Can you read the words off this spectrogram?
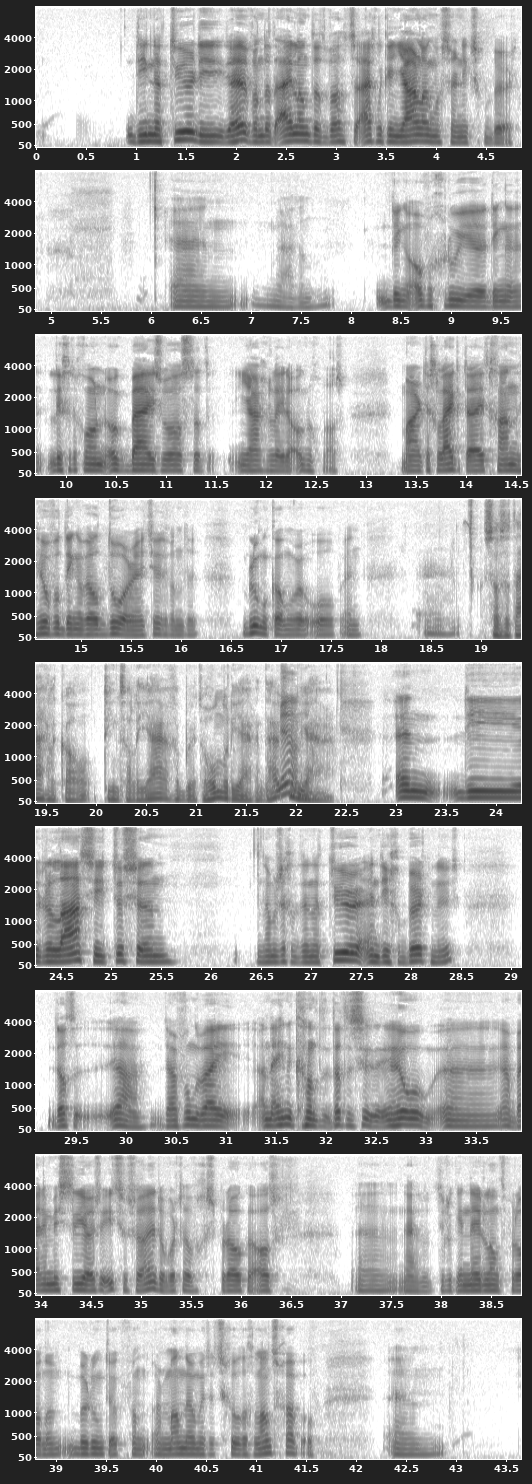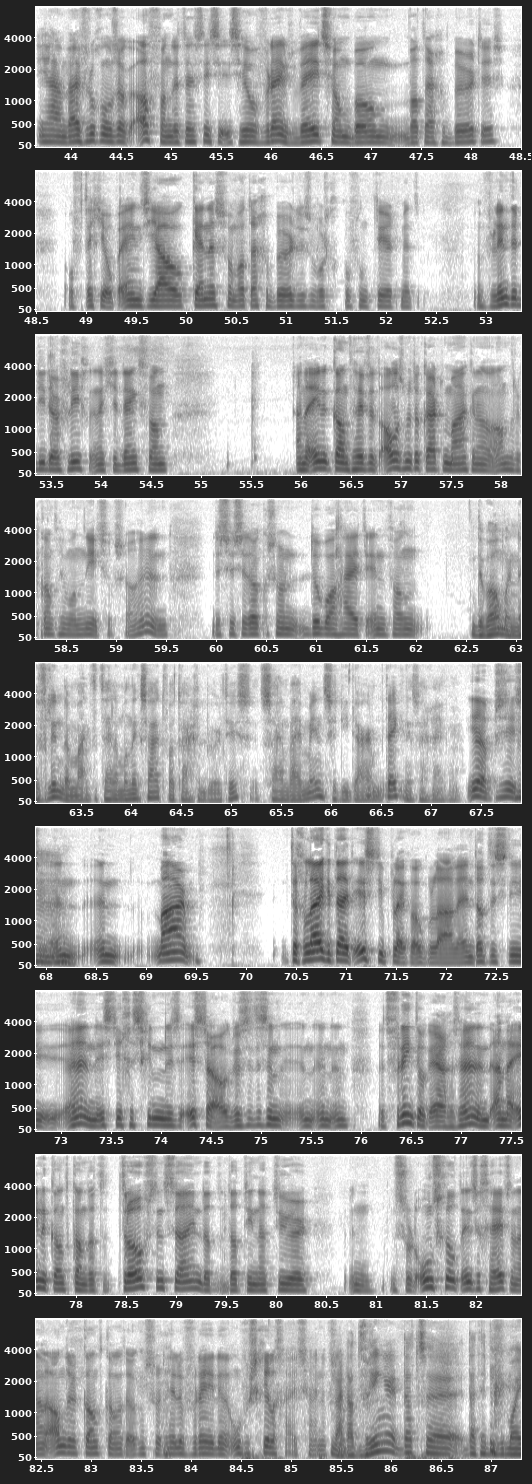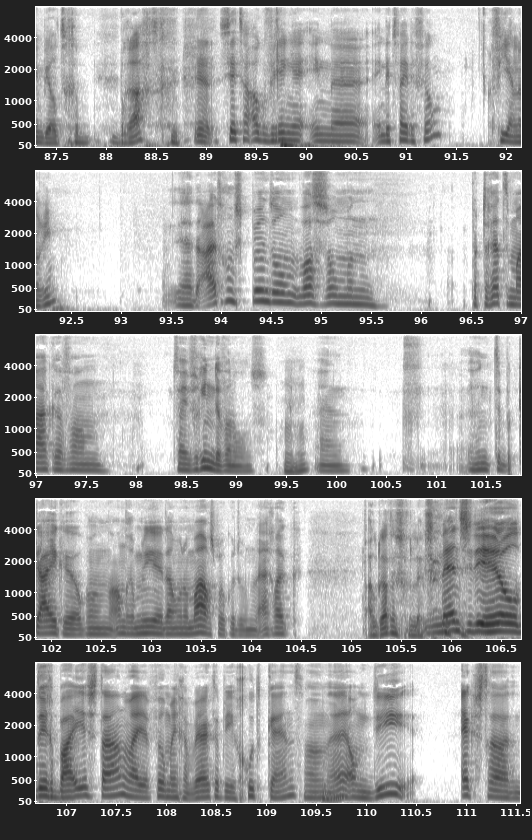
die natuur die, hè, van dat eiland, dat was eigenlijk een jaar lang was er niks gebeurd. En ja, dan dingen overgroeien, dingen liggen er gewoon ook bij zoals dat een jaar geleden ook nog was. Maar tegelijkertijd gaan heel veel dingen wel door, weet je. Want de bloemen komen weer op en... eh, Zoals het eigenlijk al tientallen jaren gebeurt, honderden jaren, duizenden Ja. jaren. En die relatie tussen, laten we zeggen, de natuur en die gebeurtenis, dat, ja, daar vonden wij aan de ene kant, dat is een heel, eh, ja, bijna mysterieus iets of zo. Hè? Er wordt over gesproken als, eh, nou, natuurlijk in Nederland vooral beroemd ook van Armando met het schuldig landschap. Of, ehm, ja, en wij vroegen ons ook af van, dit heeft iets, heel vreemds. Weet zo'n boom wat daar gebeurd is? Of dat je opeens jouw kennis van wat daar gebeurd is wordt geconfronteerd met een vlinder die daar vliegt. En dat je denkt van, aan de ene kant heeft het alles met elkaar te maken en aan de andere kant helemaal niets of zo. Hè? Dus er zit ook zo'n dubbelheid in van, De boom en de vlinder maakt het helemaal niks uit wat daar gebeurd is. Het zijn wij mensen die daar een betekenis aan geven. ja precies. Hmm. En, en, maar tegelijkertijd is die plek ook beladen en dat is die, hè, en is die geschiedenis is daar ook. Dus het is een, een, een, een het wringt ook ergens. Hè? En aan de ene kant kan dat troostend zijn, dat, dat die natuur een, een soort onschuld in zich heeft. En aan de andere kant kan het ook een soort hele vrede onverschilligheid zijn. Of zo. Nou, dat wringen, dat, eh dat heb je mooi in beeld gebracht. ja. Zit er ook wringen in, eh, in de tweede film? Via en Lorien? Ja, het uitgangspunt om, was om een portret te maken van twee vrienden van ons. Mhm. En hun te bekijken op een andere manier dan we normaal gesproken doen. Eigenlijk Ook dat is gelukt. mensen die heel dichtbij je staan, waar je veel mee gewerkt hebt, die je goed kent. Van, Mhm. hè, om die extra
